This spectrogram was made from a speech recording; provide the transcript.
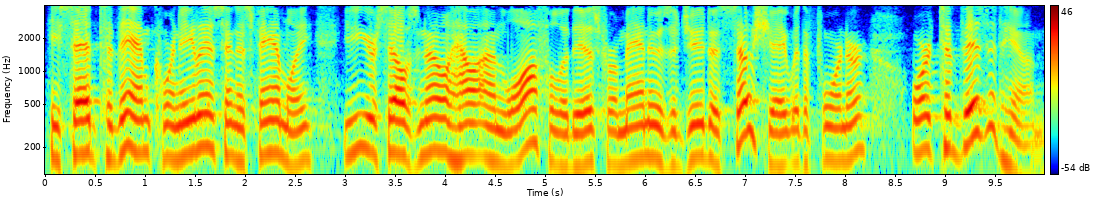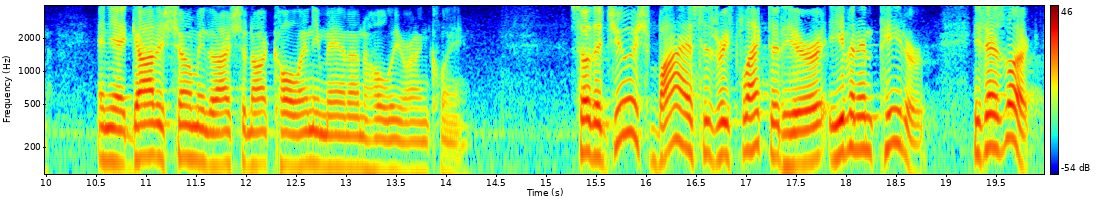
He said to them, Cornelius and his family, You yourselves know how unlawful it is for a man who is a Jew to associate with a foreigner or to visit him. And yet God has shown me that I should not call any man unholy or unclean. So the Jewish bias is reflected here, even in Peter. He says, Look,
